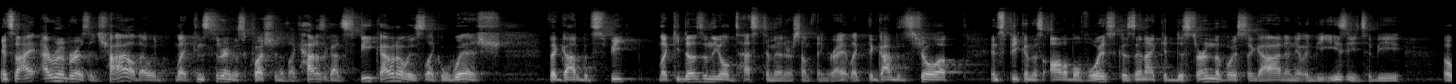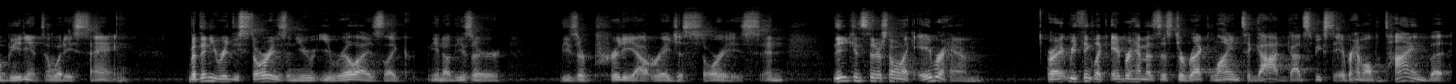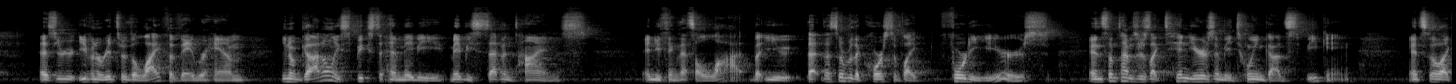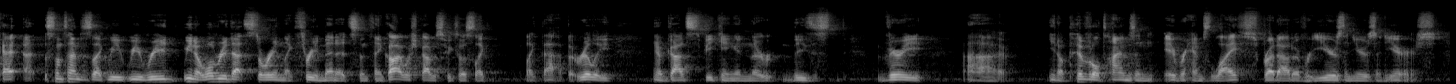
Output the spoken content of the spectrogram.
And so I, I remember as a child, I would like considering this question of like, how does God speak? I would always like wish that God would speak like he does in the Old Testament or something, right? Like that God would show up and speak in this audible voice because then I could discern the voice of God and it would be easy to be obedient to what he's saying. But then you read these stories and you you realize like, you know, these are these are pretty outrageous stories. And then you consider someone like Abraham, right? We think like Abraham has this direct line to God. God speaks to Abraham all the time, but as you even read through the life of Abraham, you know, God only speaks to him maybe maybe seven times. And you think that's a lot, but you that, that's over the course of like 40 years. And sometimes there's like 10 years in between God speaking. And so like I sometimes it's like we, we read, you know, we'll read that story in like three minutes and think, oh, I wish God would speak to us like like that. But really, you know, God's speaking in the, these very uh, you know pivotal times in Abraham's life, spread out over years and years and years.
